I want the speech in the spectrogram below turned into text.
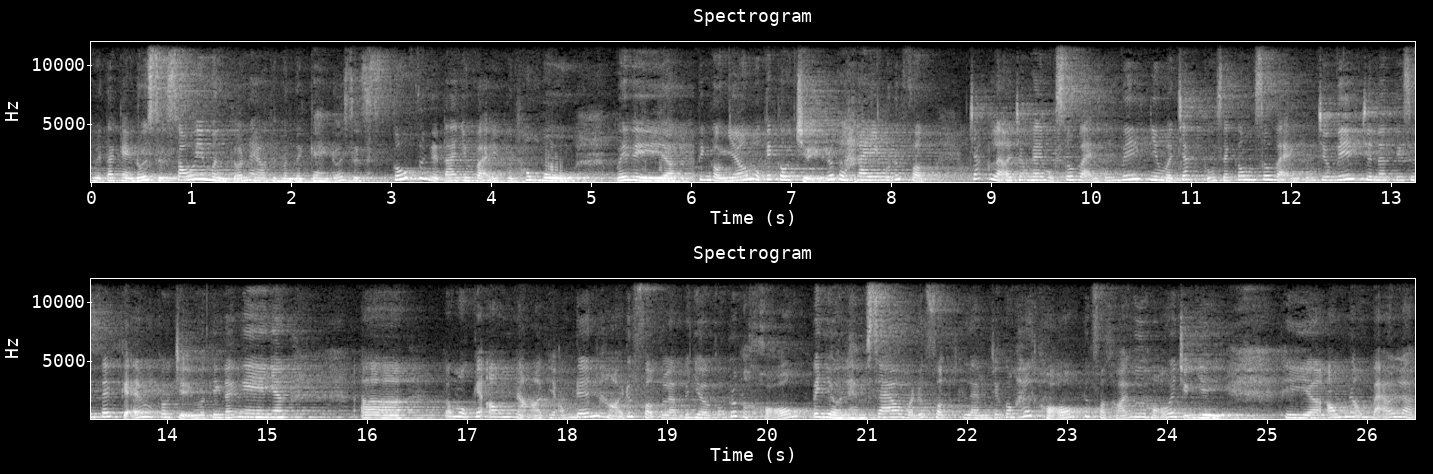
người ta càng đối xử xấu với mình cỡ nào thì mình lại càng đối xử tốt với người ta như vậy. Mình không buồn. Bởi vì ờ, tiên còn nhớ một cái câu chuyện rất là hay của đức phật. Chắc là ở trong đây một số bạn cũng biết nhưng mà chắc cũng sẽ có một số bạn cũng chưa biết cho nên tiên xin phép kể một câu chuyện mà tiên đã nghe nha. À, có một cái ông nọ thì ông đến hỏi đức phật là, bây giờ con rất là khổ, bây giờ làm sao mà đức phật làm cho con hết khổ? Đức phật hỏi, ngươi hỏi chuyện gì? Thì ờ, ông nó ông bảo là,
